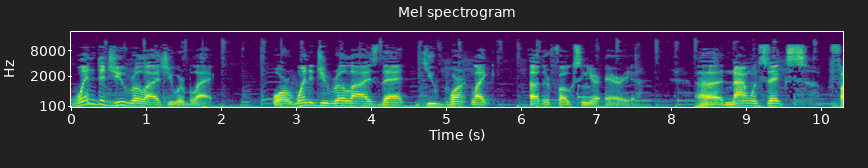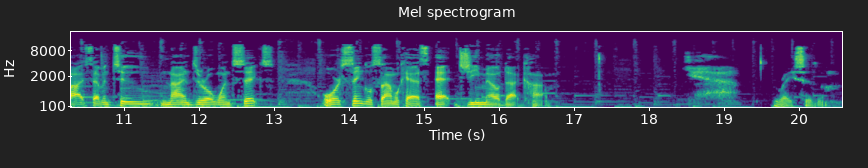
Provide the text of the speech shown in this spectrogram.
When did you realize you were black, or when did you realize that you weren't like other folks in your area? Uh, 916 572 9016 or singlesimulcast at gmail.com. Yeah, racism.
